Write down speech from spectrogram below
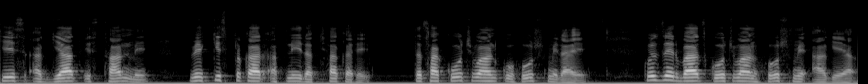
कि इस अज्ञात स्थान में वे किस प्रकार अपनी रक्षा करें तथा कोचवान को होश में लाए कुछ देर बाद कोचवान होश में आ गया।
